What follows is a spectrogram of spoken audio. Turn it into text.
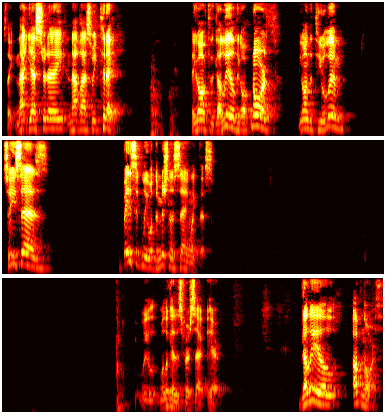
It's like not yesterday, not last week, today. They go up to the Galil, they go up north, they go on the Tiyulim. So he says, basically, what the Mishnah is saying like this. We'll, we'll look at this for a sec here. Galil up north.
